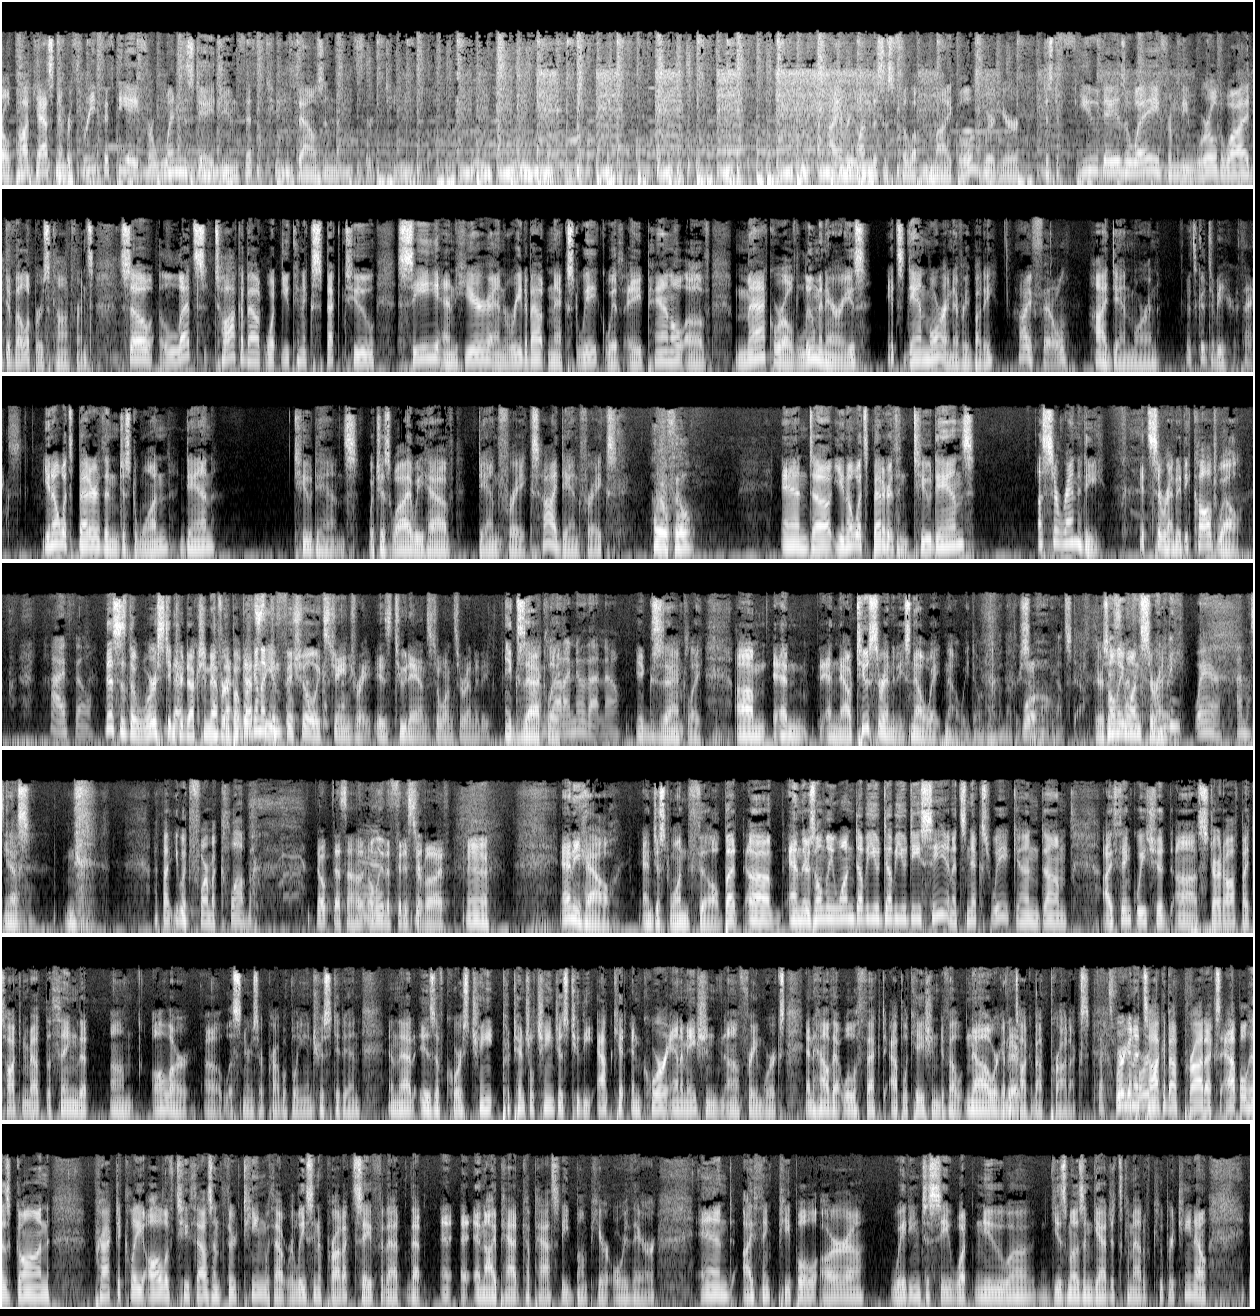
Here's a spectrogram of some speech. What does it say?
Macworld podcast number 358 for Wednesday, June 5th, 2013. Hi, everyone. This is Philip Michaels. We're here just a few days away from the Worldwide Developers Conference. So let's talk about what you can expect to see and hear and read about next week with a panel of Macworld luminaries. It's Dan Moren, everybody. Hi, Phil. Hi, Dan Moren. It's good to be here. Thanks. You know what's better than just one Dan? Two Dans, which is why we have Dan Frakes. Hi, Dan Frakes. Hello, Phil. And uh, you know what's better than two Dans? A Serenity. It's Serenity Caldwell. Hi, Phil. This is the worst introduction ever, That- but we're that's going the to official exchange rate is two Dans to one Serenity. exactly, I'm glad I know that now. exactly. Um, and and now two Serenities. No, wait, no, we don't have another Whoa. Serenity on staff. There's There's only one Serenity. Where? I must. Yes. I thought you would form a club. Nope, that's not how. Yeah. Only the fittest survive. Eh. Anyhow, and just one Phil. But uh, and there's only one WWDC, and it's next week. And um, I think we should uh, start off by talking about the thing that um, all our uh, listeners are probably interested in, and that is, of course, cha- potential changes to the AppKit and Core animation uh, frameworks, and how that will affect application development. No, we're going to talk about products. That's we're going to talk about products. Apple has gone practically all of 2013 without releasing a product, save for that that an iPad capacity bump here or there, and I think people are. Uh, Waiting to see what new uh, gizmos and gadgets come out of Cupertino.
